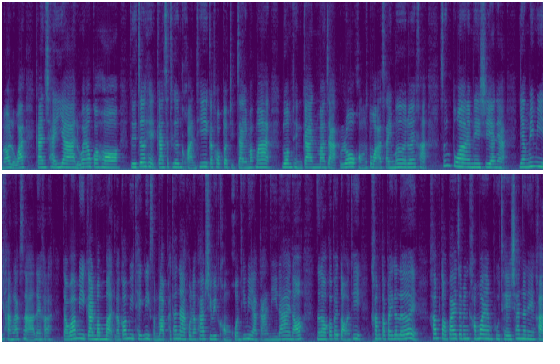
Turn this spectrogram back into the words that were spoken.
เนาะหรือว่าการใช้ยาหรือว่าแอลกอฮอล์หรือเจอเหตุการณ์สะเทือนขวัญที่กระทบต่อจิตใจมากๆ รวมถึงการมาจากโรคของตัวอัลไซเมอร์ด้วยค่ะ ซึ่งตัว amnesia เนี่ยยังไม่มีทางรักษาเลยค่ะแต่ว่ามีการบำบัดแล้วก็มีเทคนิคสำหรับพัฒนาคุณภาพชีวิตของคนที่มีอาการนี้ได้เนาะแล้วเราก็ไปต่อที่คำต่อไปกันเลยคำต่อไปจะเป็นคำว่า amputation นั่นเองค่ะ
